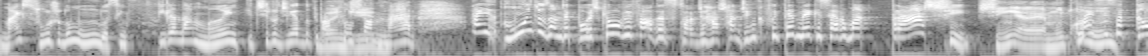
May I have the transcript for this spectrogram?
mais sujo do mundo, assim, filha da mãe que tira o dinheiro do que próprio bandido. funcionário. Aí, muitos anos depois que eu ouvi falar dessa história de rachadinho, que fui entender que isso era uma praxe. Sim, é, é muito comum. Mas isso é tão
